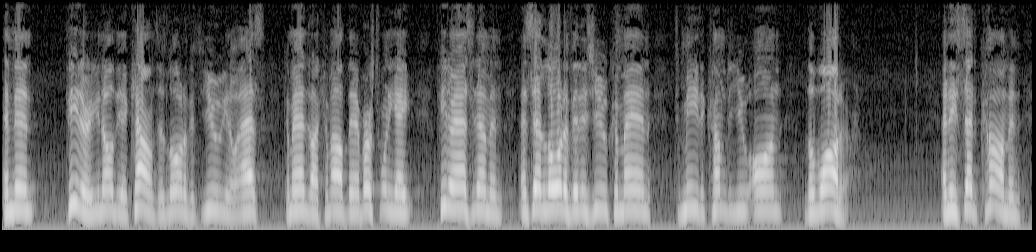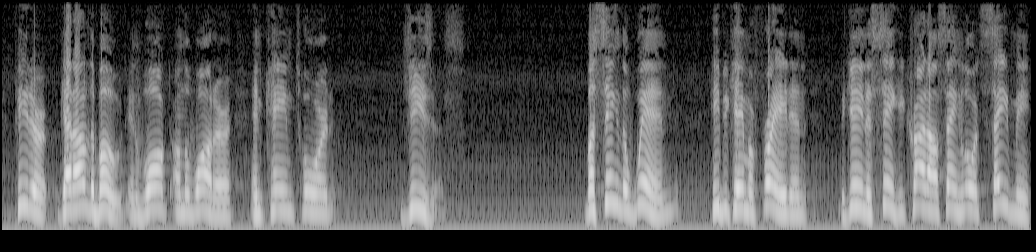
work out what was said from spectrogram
And then Peter, you know the account says, Lord, if it's you, you know, ask, command that I come out there. Verse 28, Peter answered him and, and said, Lord, if it is you, command to me to come to you on the water. And he said, Come. And Peter got out of the boat and walked on the water and came toward Jesus. But seeing the wind, he became afraid and beginning to sink, he cried out, saying, Lord, save me.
